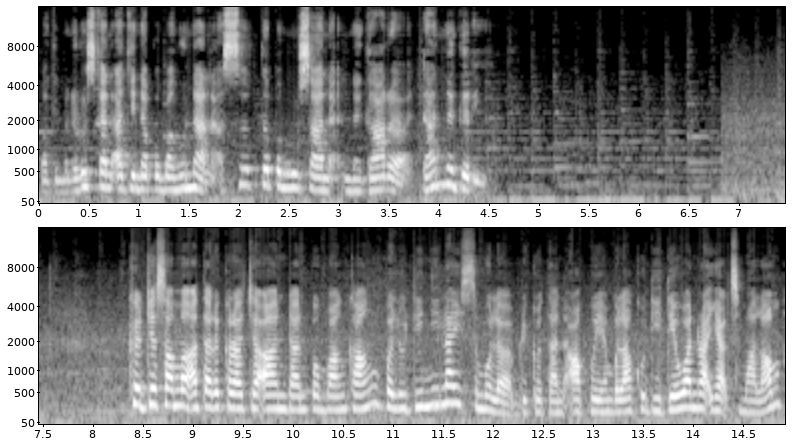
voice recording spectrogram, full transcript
bagi meneruskan agenda pembangunan serta pengurusan negara dan negeri. Kerjasama antara kerajaan dan pembangkang perlu dinilai semula berikutan apa yang berlaku di Dewan Rakyat semalam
